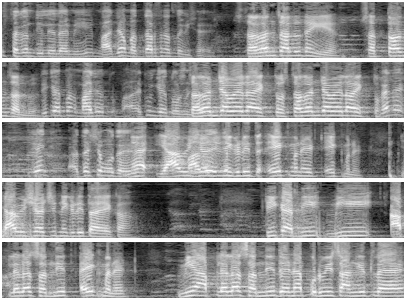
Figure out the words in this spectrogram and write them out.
स्थगन दिलेलं आहे मी. माझ्या मतदारसंघातला विषय आहे. स्थगन चालू नाहीये. सत्तावन्न चालू आहे. ठीक आहे पण माझे ऐकून घ्या दोन मिनिटं. स्थगनच्या वेळेला ऐकतो स्थगनच्या वेळेला ऐकतो. नाही नाही एक अध्यक्ष महोदय. नाही, या माझं विषयाची एक- निगडीत एक मिनिट एक मिनिट. या विषयाची निगडीत आहे का? ठीक आहे मी मी आपल्याला संधी एक मिनिट. मी आपल्याला संधी देण्यापूर्वी सांगितलंय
